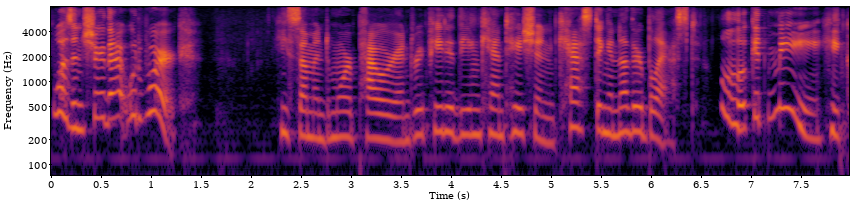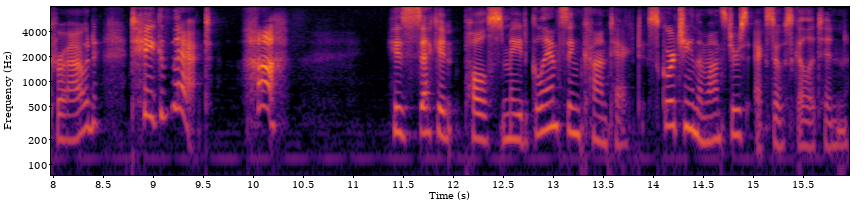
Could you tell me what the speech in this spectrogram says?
Wasn't sure that would work. He summoned more power and repeated the incantation, casting another blast. Look at me, he crowed. Take that! Ha! His second pulse made glancing contact, scorching the monster's exoskeleton.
